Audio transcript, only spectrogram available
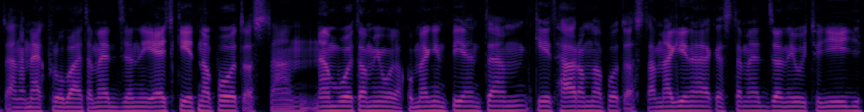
utána megpróbáltam edzeni egy-két napot, aztán nem voltam jól, akkor megint pihentem két-három napot, aztán megint elkezdtem edzeni, úgyhogy így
